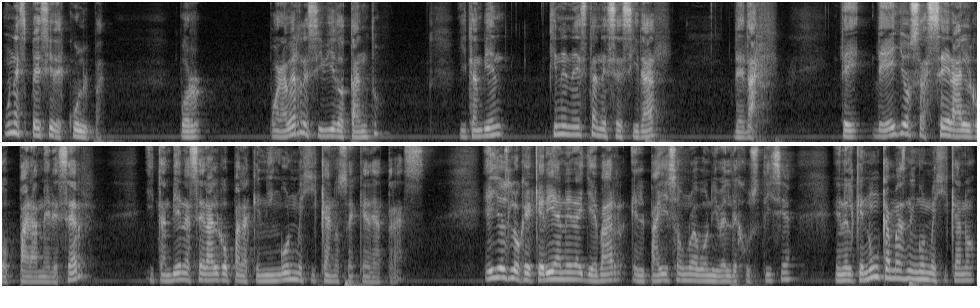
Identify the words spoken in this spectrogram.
una especie de culpa por, por haber recibido tanto y también tienen esta necesidad de dar, de, de ellos hacer algo para merecer y también hacer algo para que ningún mexicano se quede atrás. Ellos lo que querían era llevar el país a un nuevo nivel de justicia en el que nunca más ningún mexicano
